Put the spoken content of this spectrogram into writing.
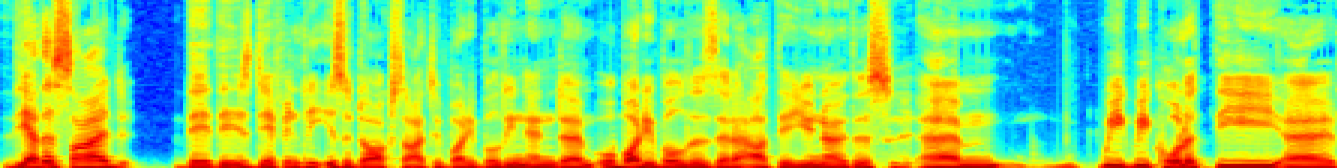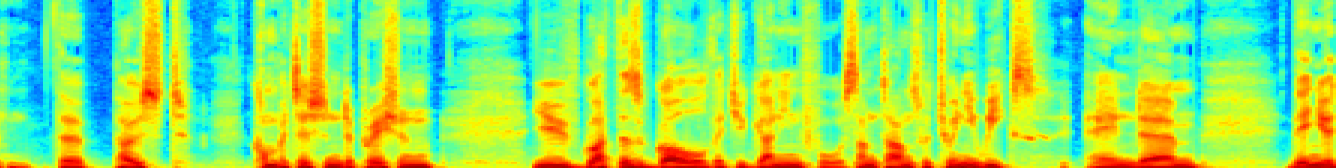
the other side. There, there's definitely is a dark side to bodybuilding, and um, all bodybuilders that are out there, you know this. Um, we we call it the uh, the post competition depression. You've got this goal that you're gunning for, sometimes for 20 weeks, and um, then you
